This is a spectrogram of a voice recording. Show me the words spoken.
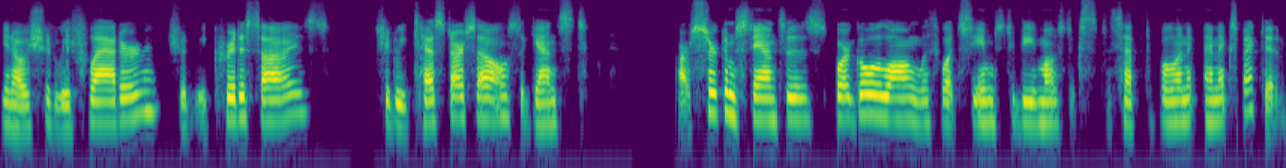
You know, should we flatter? Should we criticize? Should we test ourselves against our circumstances, or go along with what seems to be most acceptable and, and expected?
